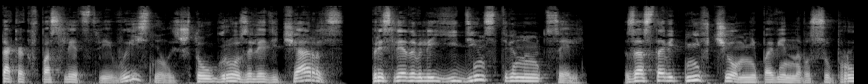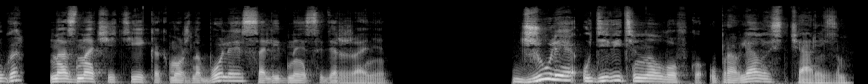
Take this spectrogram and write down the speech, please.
так как впоследствии выяснилось, что угрозы леди Чарльз преследовали единственную цель – заставить ни в чем не повинного супруга назначить ей как можно более солидное содержание. Джулия удивительно ловко управлялась Чарльзом.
